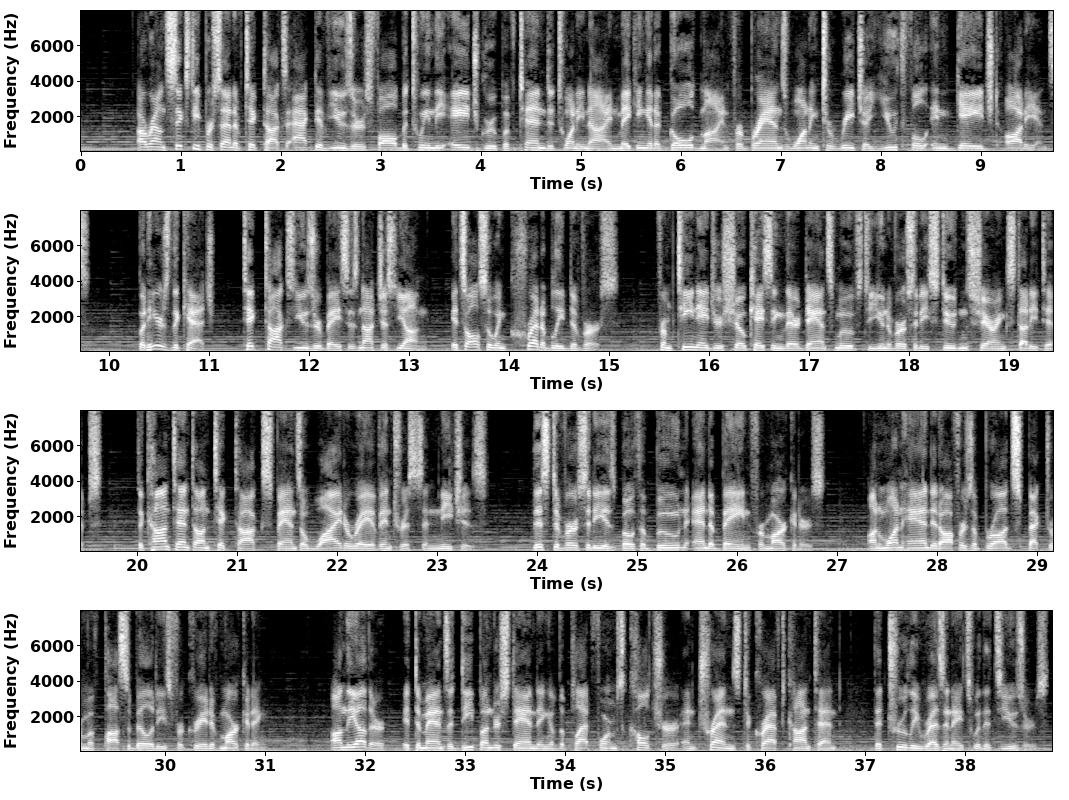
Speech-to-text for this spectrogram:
Around 60% of TikTok's active users fall between the age group of 10 to 29 making it a goldmine for brands wanting to reach a youthful, engaged audience. But here's the catch, TikTok's user base is not just young, it's also incredibly diverse. From teenagers showcasing their dance moves to university students sharing study tips, the content on TikTok spans a wide array of interests and niches. This diversity is both a boon and a bane for marketers. On one hand it offers a broad spectrum of possibilities for creative marketing. On the other, it demands a deep understanding of the platform's culture and trends to craft content that truly resonates with its users.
